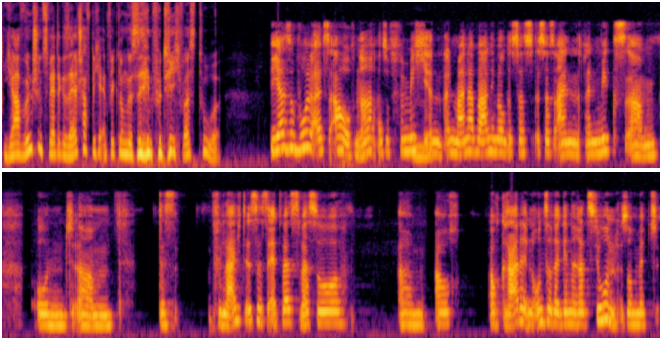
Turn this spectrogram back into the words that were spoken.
ja, wünschenswerte gesellschaftliche Entwicklung gesehen, für die ich was tue. Ja, sowohl als auch. Ne? Also für mich mhm. in, in meiner Wahrnehmung ist das, ist das ein, ein Mix ähm, und ähm, das, vielleicht ist es etwas, was so ähm, auch, auch gerade in unserer Generation so mit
